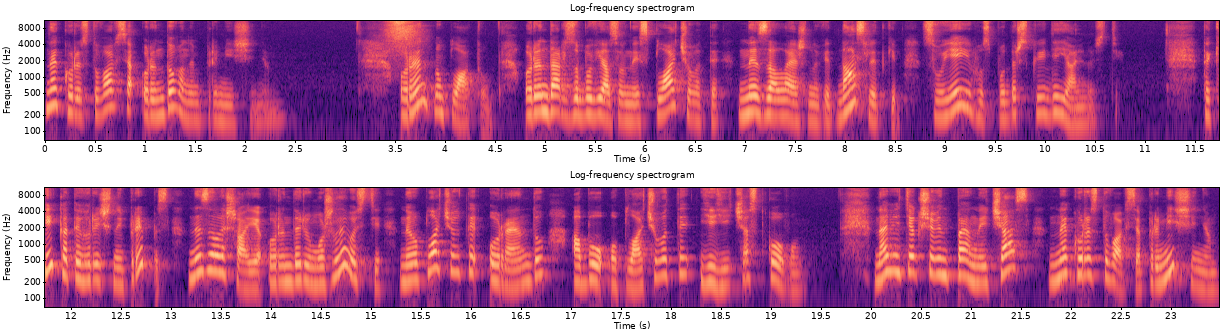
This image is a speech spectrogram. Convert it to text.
не користувався орендованим приміщенням. Орендну плату орендар зобов'язаний сплачувати незалежно від наслідків своєї господарської діяльності. Такий категоричний припис не залишає орендарю можливості не оплачувати оренду або оплачувати її частково. Навіть якщо він певний час не користувався приміщенням,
